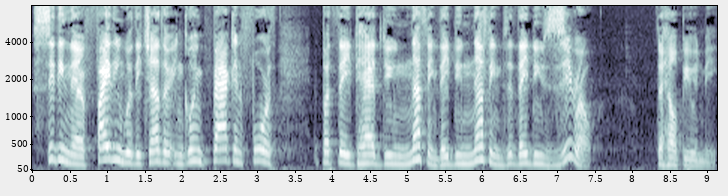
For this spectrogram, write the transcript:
sitting there fighting with each other and going back and forth, but they do nothing. They do nothing. They do zero to help you and me.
